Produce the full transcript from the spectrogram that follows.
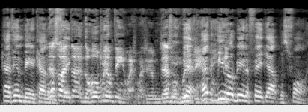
have him being kind of That's a why I fake, thought the whole real thing. Watch, watch, that's what yeah, having Hero being a fake out was fine.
